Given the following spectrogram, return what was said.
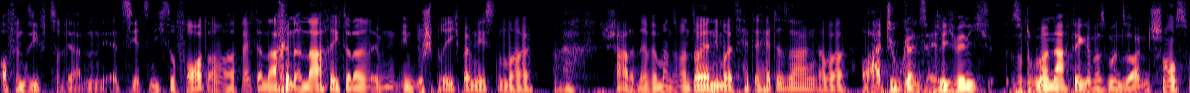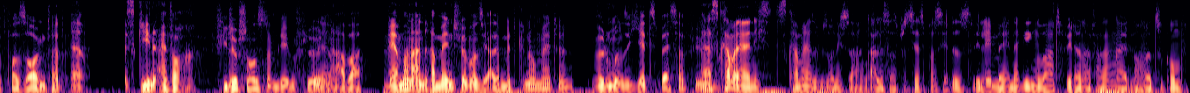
offensiv zu werden. Jetzt, jetzt nicht sofort, aber vielleicht danach in der Nachricht oder im, im Gespräch beim nächsten Mal. Ach, schade, ne? Wenn man, so- man soll ja niemals hätte, hätte sagen, aber Oh, du, ganz ehrlich, wenn ich so drüber nachdenke, was man so an Chancen versäumt hat, Ja. Es gehen einfach viele Chancen im Leben flöten, Ja. aber wäre man ein anderer Mensch, wenn man sie alle mitgenommen hätte? Würde man sich jetzt besser fühlen? Ja, das kann man ja nicht, das kann man ja sowieso nicht sagen. Alles, was bis jetzt passiert ist, wir leben ja in der Gegenwart, weder in der Vergangenheit noch in der Zukunft.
